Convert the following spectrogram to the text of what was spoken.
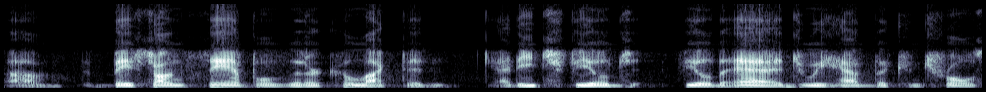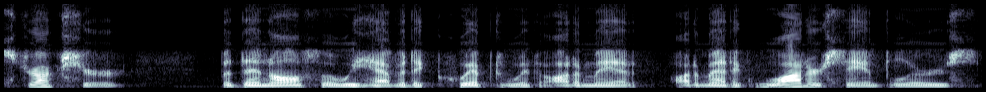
uh, based on samples that are collected. At each field, field edge, we have the control structure, but then also we have it equipped with automatic, automatic water samplers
